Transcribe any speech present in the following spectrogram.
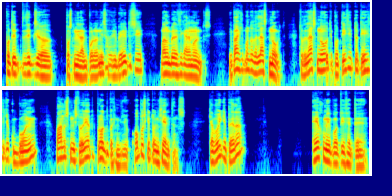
Οπότε δεν ξέρω πώς την είδαν οι Πολωνοί σε αυτή την περίπτωση. Μάλλον μπερδευτήκαν μόνοι τους. Υπάρχει λοιπόν το The Last Note. Το The Last Note υποτίθεται ότι έχετε και κουμπώνει πάνω στην ιστορία του πρώτου παιχνιδιού, όπως και το Inheritance. Και από εκεί και πέρα έχουμε υποτίθεται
